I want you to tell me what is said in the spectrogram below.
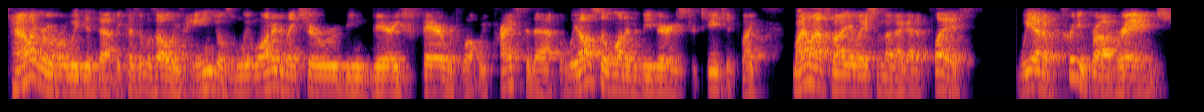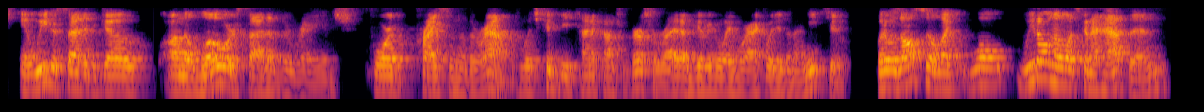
Talent Rover, we did that because it was always angels, and we wanted to make sure we were being very fair with what we priced it at. But we also wanted to be very strategic. Like my last valuation that I got at Place, we had a pretty broad range and we decided to go on the lower side of the range for the pricing of the round which could be kind of controversial right? I'm giving away more equity than i need to. But it was also like well we don't know what's going to happen.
